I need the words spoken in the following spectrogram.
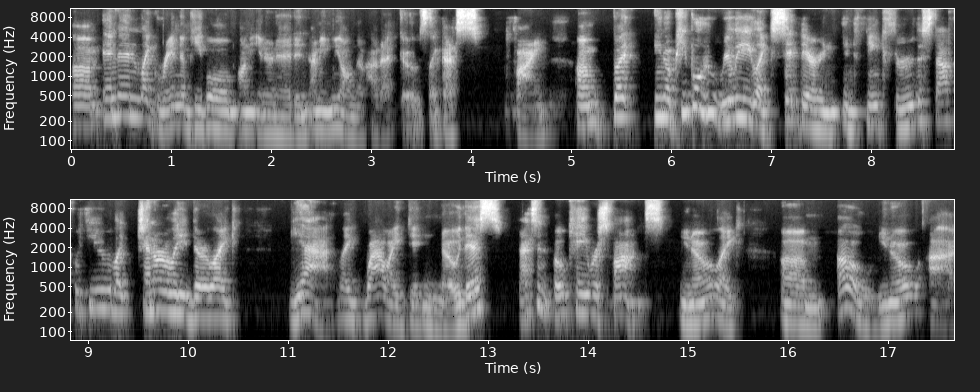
Um, and then like random people on the internet, and I mean, we all know how that goes. Like that's fine. Um, but you know, people who really like sit there and, and think through the stuff with you, like generally they're like, yeah, like wow, I didn't know this. That's an okay response. You know, like um, oh, you know, uh,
